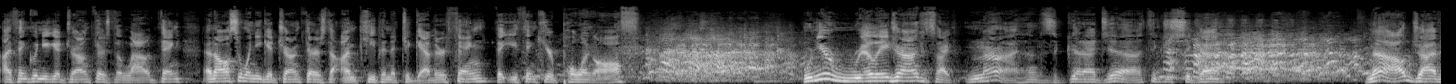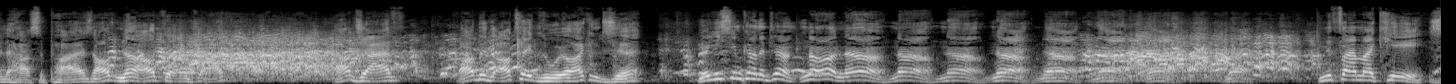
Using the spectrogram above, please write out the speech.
I think when you get drunk, there's the loud thing, and also when you get drunk, there's the "I'm keeping it together" thing that you think you're pulling off. when you're really drunk, it's like, no, I think it's a good idea. I think you should go. No, I'll drive to the House of Pies. I'll no, I'll drive. I'll drive. I'll be. The, I'll take the wheel. I can do it. No, you seem kind of drunk. No, no, no, no, no, no, no, no. Let me find my keys.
